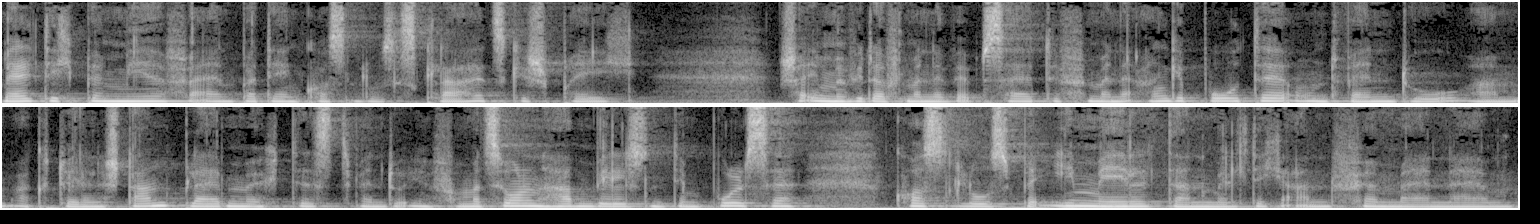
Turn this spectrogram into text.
melde dich bei mir, vereinbar dir ein kostenloses Klarheitsgespräch. Schau immer wieder auf meine Webseite für meine Angebote und wenn du am aktuellen Stand bleiben möchtest, wenn du Informationen haben willst und Impulse kostenlos per E-Mail, dann melde dich an für meine,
